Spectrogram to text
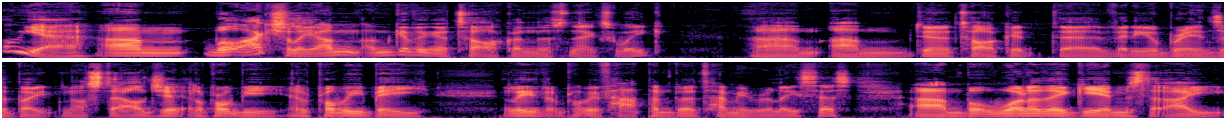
Oh yeah. Um. Well, actually, I'm I'm giving a talk on this next week. Um. I'm doing a talk at uh, Video Brains about nostalgia. It'll probably it'll probably be it'll either probably have happened by the time we release this. Um. But one of the games that I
